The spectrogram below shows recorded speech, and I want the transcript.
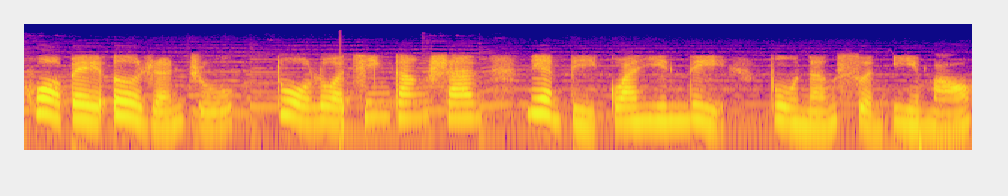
或被恶人逐，堕落金刚山。念彼观音力，不能损一毛；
